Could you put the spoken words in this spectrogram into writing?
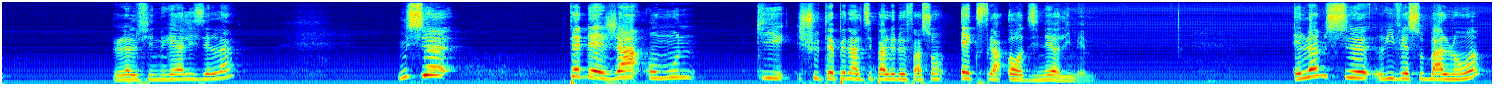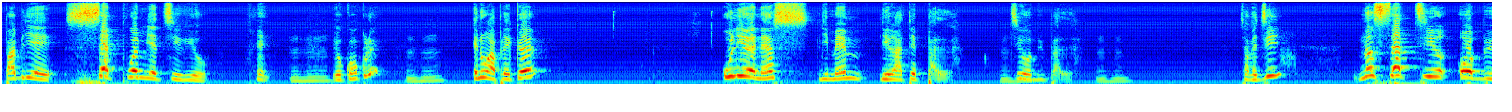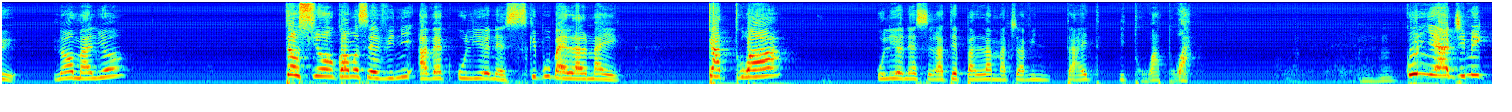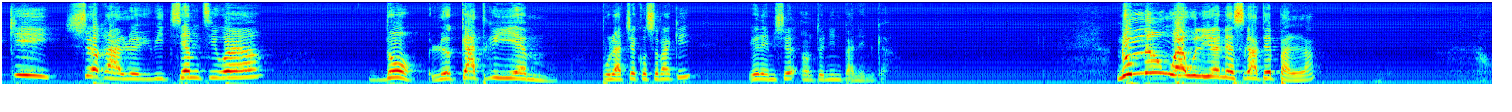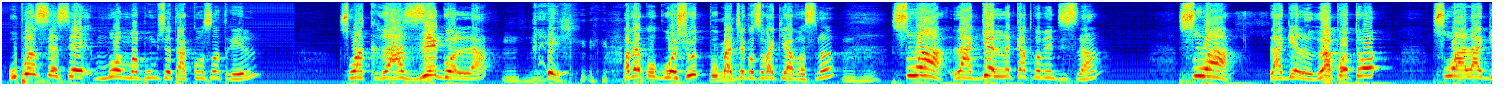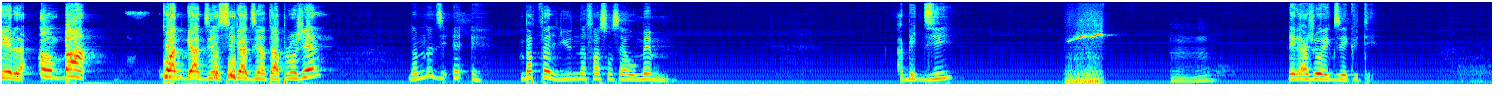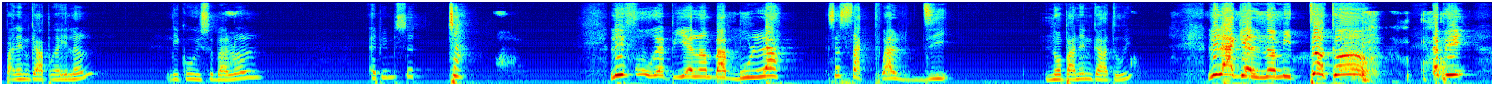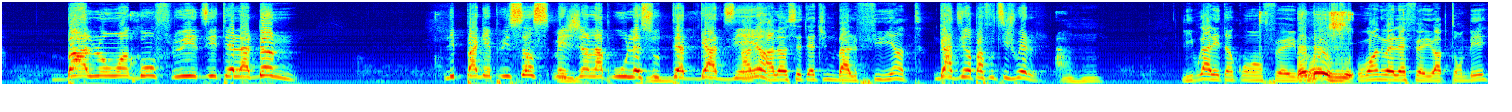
L'el fin réalisé là. Monsieur, t'es déjà un monde qui shootait penalty parler de façon extraordinaire lui-même. Et là, monsieur rivé sous ballon, hein, pas oublier, sept premiers tirs, yo, yo conclu. Et nous rappelons que, ou Lyonès, lui-même, il raté pas là. Tir au but là. Ça veut dire, dans sept tirs au but, normal, tension commence à venir avec ou Lyonès. Ce qui pour l'Allemagne 4-3, ou Lyonès raté pas là, match à tight, il 3-3. Kounia Jimmy qui sera le huitième tireur, dont le quatrième pour la Tchécoslovaquie, il y a monsieur Antonin Panenka. Nous menons ouais ou Lyonès raté pas là? Ou pensez que c'est moment pour monsieur ta concentré, soit craser gol là, avec un gros shoot pour pas Tchécoslovaquie avance là, soit la gueule dans 90 là, soit la gueule rapoto, soit la gueule en bas Kod gardien, si gardien ta plongé, nan nan di, eh, eh, fel yon nan fason sa ou même. Abit dit, les gars ont exécuté. Panen ka prend il li couru sous balol, et puis monsieur, tcha, li fourre pied en bas boule là, c'est ça que pral dit, non panen ka tout, li la gueule nan mi tankan, et puis, ballon en gon fluidité la donne. Li pas de puissance, mais Jean la roule sous tête gardien. Al- Alors, c'était une balle fuyante. Gardien pas fouti jouer. Libral est en en feuille. Mais bon, ben, Ou on les feuilles a tombé.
